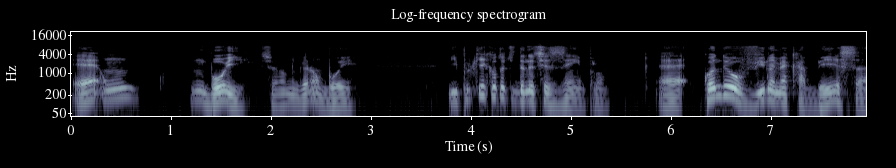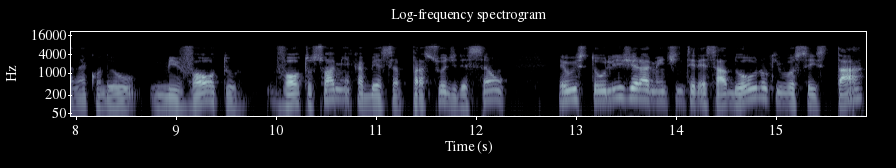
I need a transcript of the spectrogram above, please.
é um, um boi, se eu não me engano é um boi. E por que, que eu estou te dando esse exemplo? É, quando eu viro a minha cabeça, né, quando eu me volto, volto só a minha cabeça para a sua direção, eu estou ligeiramente interessado ou no que você está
